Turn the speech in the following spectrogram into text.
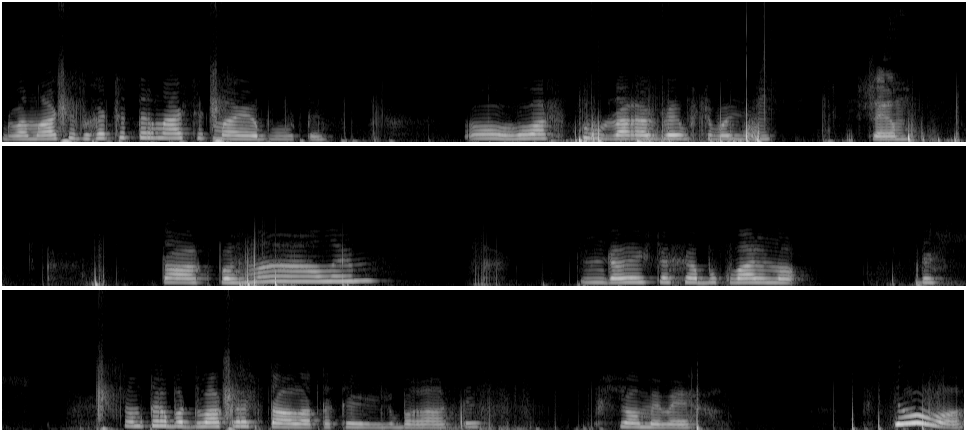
12, вже 14 має бути. Аж заразив своїм цим. Так, погнали. Дивіться, ще буквально десь. Нам треба два кристала таких зібрати. Все, ми виграли. Все.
